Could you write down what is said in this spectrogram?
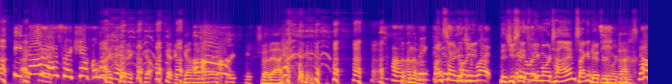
he I got us. I can't believe could it. I could have gone Oh. another three weeks without. Oh, Son of thank I'm goodness sorry. Did you what? did you say there's only- three more times? I can do it three more times. No.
